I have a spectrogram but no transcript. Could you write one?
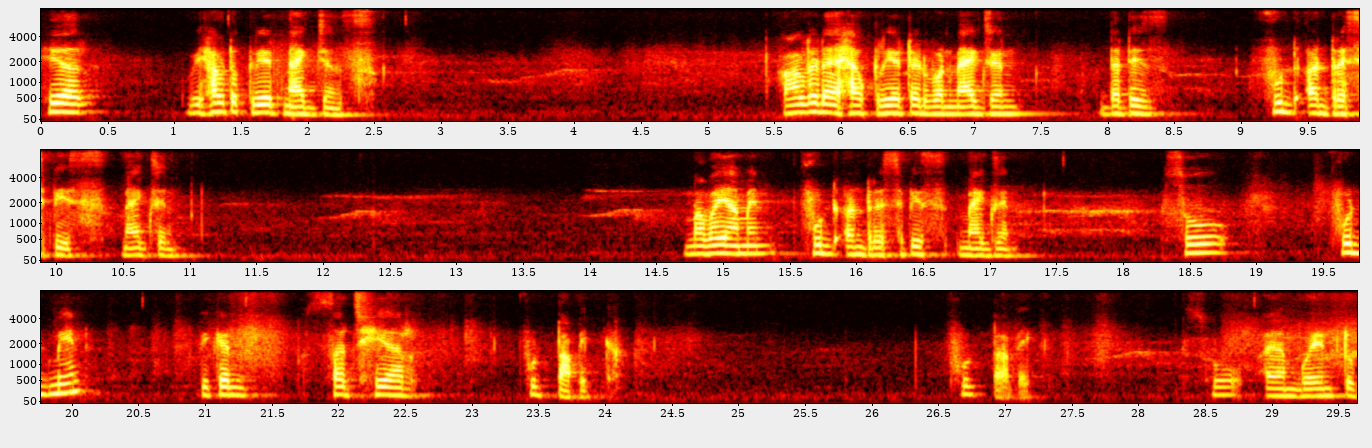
Here we have to create magazines already I have created one magazine that is food and recipes magazine. Now I am in food and recipes magazine. So food mean we can search here food topic. Food topic. So I am going to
